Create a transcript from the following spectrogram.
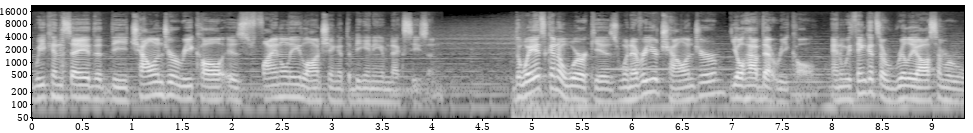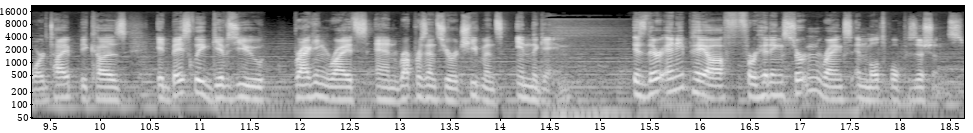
we can say that the Challenger Recall is finally launching at the beginning of next season. The way it's gonna work is whenever you're Challenger, you'll have that recall. And we think it's a really awesome reward type because it basically gives you bragging rights and represents your achievements in the game. Is there any payoff for hitting certain ranks in multiple positions?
